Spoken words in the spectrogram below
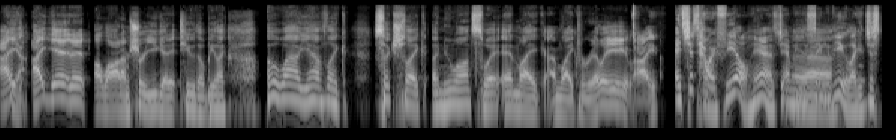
i Yeah. i get it a lot i'm sure you get it too they'll be like oh wow you have like such like a nuanced way and like i'm like really i It's just how I feel. Yeah, it's, I mean, the same Uh. with you. Like, it's just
